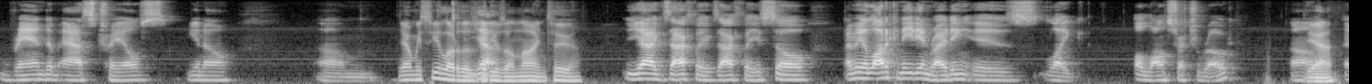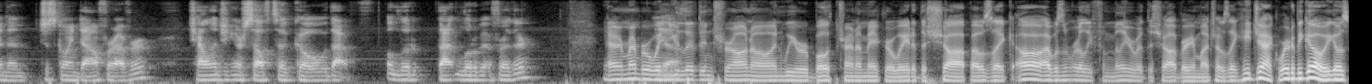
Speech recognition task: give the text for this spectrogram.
random ass trails. You know, Um, Yeah, and we see a lot of those Yeah. videos online too. Yeah, exactly, exactly. So, I mean, a lot of Canadian writing is like a long stretch of road. Um, Yeah. and then just going down forever, challenging yourself to go that a little that little bit further. Yeah, I remember when Yeah. you lived in Toronto and we were both trying to make our way to the shop. I was like, oh, I wasn't really familiar with the shop very much. I was like, hey, Jack, where do we go? He goes,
